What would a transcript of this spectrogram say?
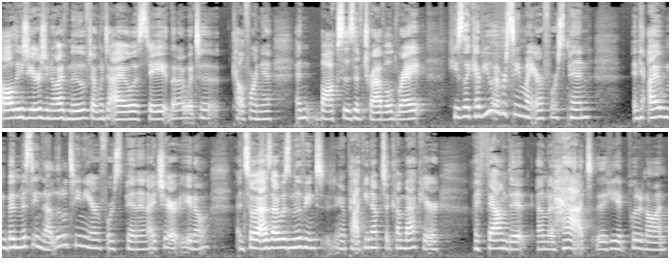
all these years, you know, I've moved. I went to Iowa State, then I went to California, and boxes have traveled, right? He's like, Have you ever seen my Air Force pin? And I've been missing that little teeny Air Force pin, and I chair, you know. And so as I was moving, to, you know, packing up to come back here, I found it on a hat that he had put it on,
